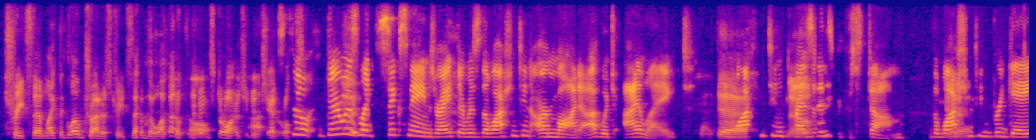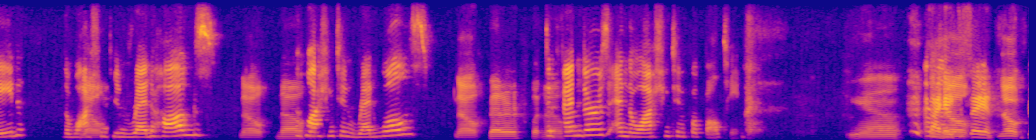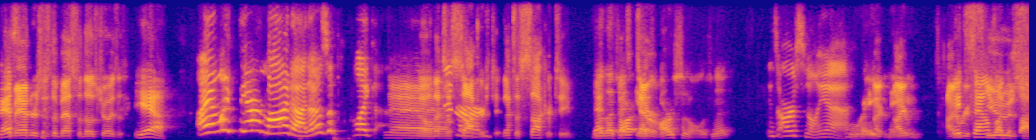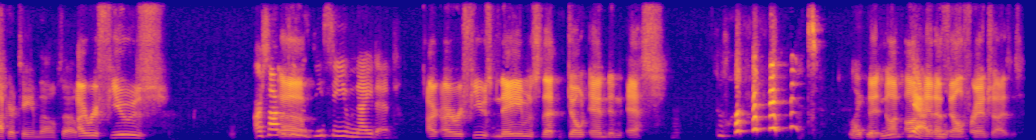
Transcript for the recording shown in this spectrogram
treats them like the Globetrotters treats them. The Wa- Oh. the Washington Uh, Generals. so there was like six names, right? There was the Washington Armada, which I liked. The yeah, Washington No. Presidents, which was dumb. The Yeah. Washington Brigade, the Washington Red Hogs, no, No. the no, Washington Red Wolves, no. better, but no. Defenders, and the Washington football team. Yeah. And I hate No. to say it. No, Best- Commanders is the best of those choices. Yeah, I like the Armada. That was a like nah. No, that's a soccer team. That's a soccer team. no, that's, Ar- that's terrible. Arsenal, isn't it? it's Arsenal, yeah. Great I- I- name. I it refuse. sounds like a soccer team though. So I refuse. Our soccer Uh, team is DC United. I, I refuse names that don't end in S What? like the that- on, on Yeah. NFL franchises.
